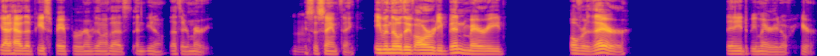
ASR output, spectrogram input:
got to have that piece of paper and everything like that and you know that they're married. Mm. It's the same thing. Even though they've already been married over there, they need to be married over here.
